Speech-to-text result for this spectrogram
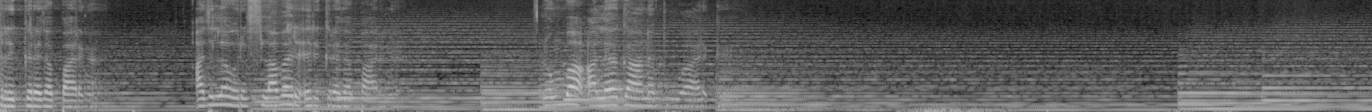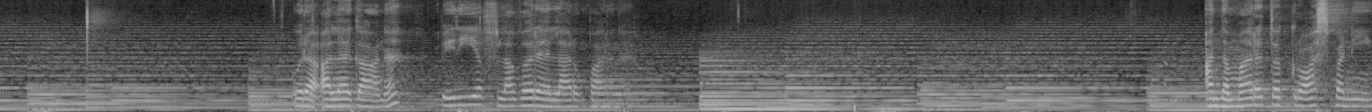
ஃப்ளவர் இருக்கிறத பாருங்க. அதில் ஒரு ஃப்ளவர் இருக்கிறத பாருங்க. ரொம்ப அழகான பூவாக இருக்கு. ஒரு அழகான பெரிய ஃப்ளவர் எல்லாரும் பாருங்க. அந்த மரத்தை கிராஸ் பண்ணி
